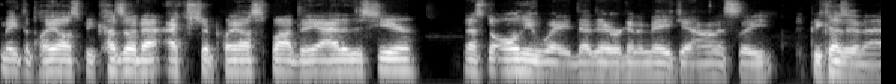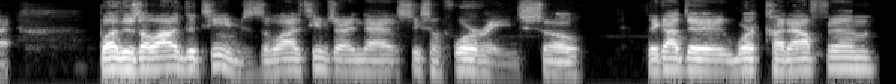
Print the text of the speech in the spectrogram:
make the playoffs because of that extra playoff spot they added this year. That's the only way that they were going to make it, honestly, because of that. But there's a lot of good teams. There's a lot of teams are in that six and four range, so they got their work cut out for them.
